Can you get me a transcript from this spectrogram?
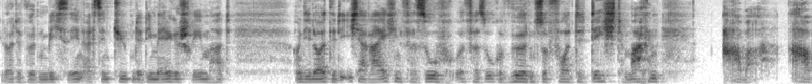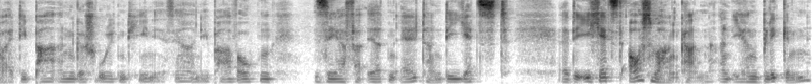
die Leute würden mich sehen als den Typen, der die Mail geschrieben hat. Und die Leute, die ich erreichen versuche, versuche würden sofort dicht machen. Aber, aber die paar angeschwulten Teenies, ja, die paar woken, sehr verirrten Eltern, die jetzt, äh, die ich jetzt ausmachen kann an ihren Blicken,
